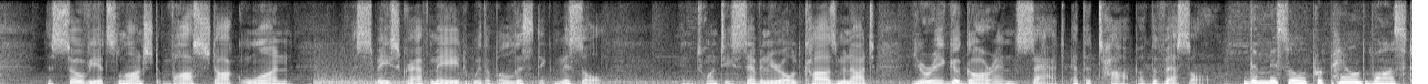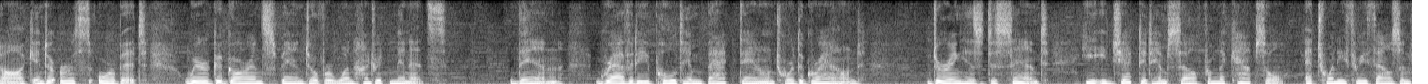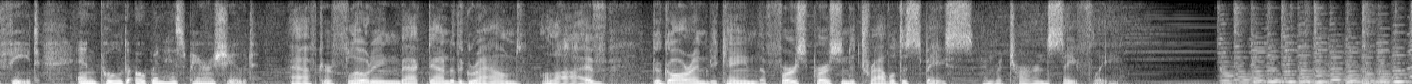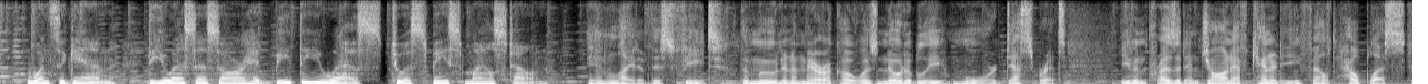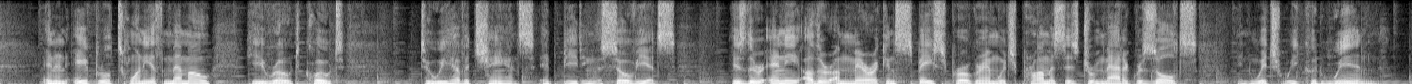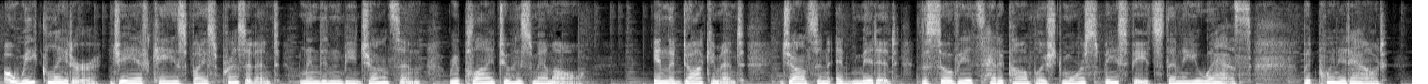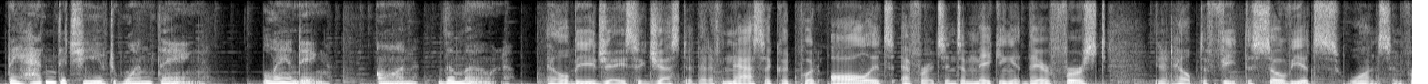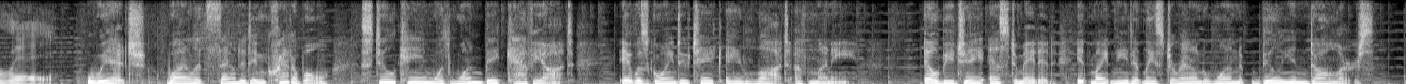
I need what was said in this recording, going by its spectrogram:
the Soviets launched Vostok 1, a spacecraft made with a ballistic missile. And 27-year-old cosmonaut Yuri Gagarin sat at the top of the vessel. The missile propelled Vostok into Earth's orbit, where Gagarin spent over 100 minutes. Then, gravity pulled him back down toward the ground. During his descent, he ejected himself from the capsule at 23,000 feet and pulled open his parachute. After floating back down to the ground, alive, Gagarin became the first person to travel to space and return safely. Once again, the USSR had beat the US to a space milestone. In light of this feat, the mood in America was notably more desperate. Even President John F. Kennedy felt helpless. In an April 20th memo, he wrote, quote, Do we have a chance at beating the Soviets? Is there any other American space program which promises dramatic results in which we could win? A week later, JFK's vice president, Lyndon B. Johnson, replied to his memo. In the document, Johnson admitted the Soviets had accomplished more space feats than the U.S., but pointed out they hadn't achieved one thing landing on the moon. LBJ suggested that if NASA could put all its efforts into making it there first, it'd help defeat the Soviets once and for all which, while it sounded incredible, still came with one big caveat it was going to take a lot of money. LBJ estimated it might need at least around $1 billion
